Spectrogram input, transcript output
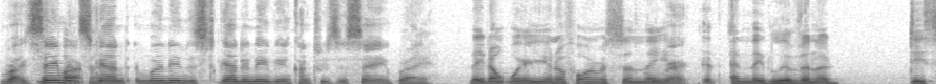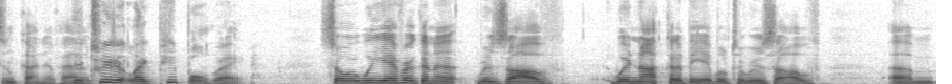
Right. Same in Scand- many of the Scandinavian countries the same. Right. They don't wear uniforms and they Correct. and they live in a decent kind of house. They're treated like people. Right. So are we ever going to resolve? We're not going to be able to resolve um,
